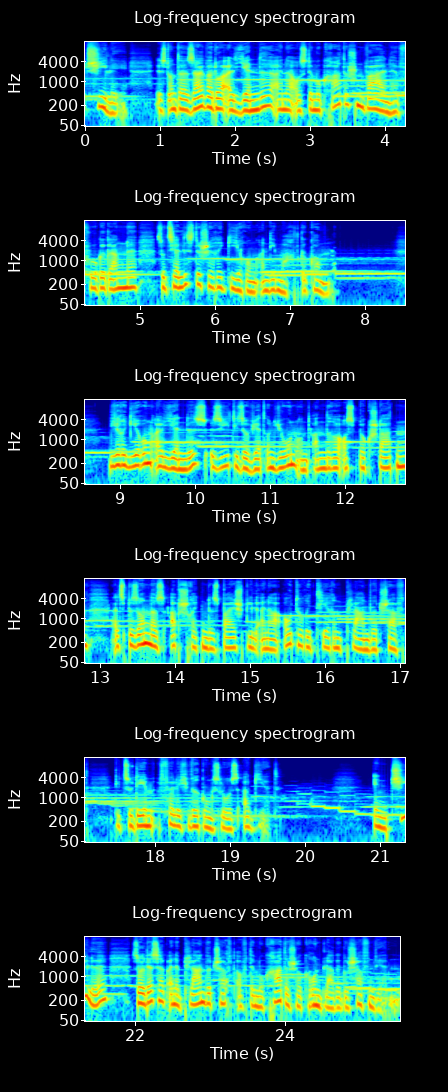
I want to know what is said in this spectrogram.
Chile ist unter Salvador Allende eine aus demokratischen Wahlen hervorgegangene sozialistische Regierung an die Macht gekommen. Die Regierung Allendes sieht die Sowjetunion und andere Ostblockstaaten als besonders abschreckendes Beispiel einer autoritären Planwirtschaft, die zudem völlig wirkungslos agiert. In Chile soll deshalb eine Planwirtschaft auf demokratischer Grundlage geschaffen werden,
